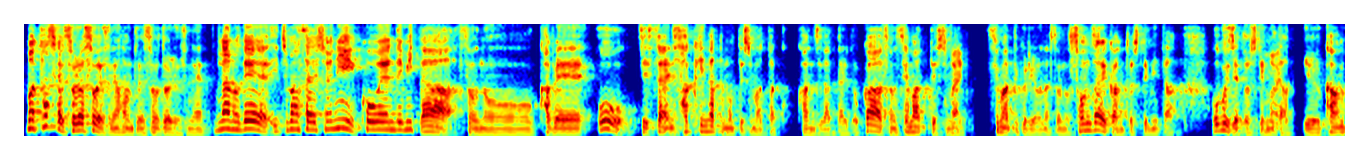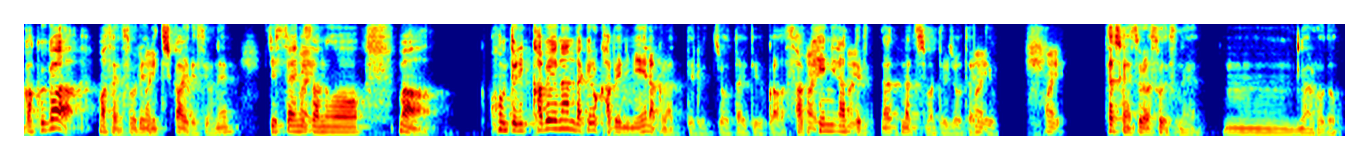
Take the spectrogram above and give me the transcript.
まあ確かにそれはそうですね。本当にその通りですね。なので、一番最初に公演で見た、その壁を実際に作品だと思ってしまった感じだったりとか、その迫ってしまう、はい、迫ってくるような、その存在感として見た、オブジェとして見たっていう感覚が、まさにそれに近いですよね。実際にその、まあ、本当に壁なんだけど壁に見えなくなってる状態というか、作品になってる、ななってしまってる状態っていう。はい。確かにそれはそうですね。うん、なるほど。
